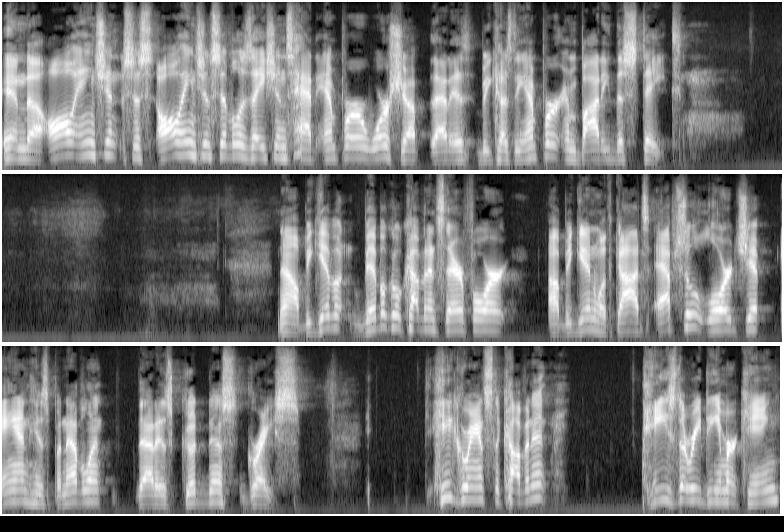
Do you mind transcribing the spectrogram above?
And uh, all ancient all ancient civilizations had emperor worship. That is because the emperor embodied the state. Now, biblical covenants, therefore, uh, begin with God's absolute lordship and his benevolent, that is, goodness, grace. He grants the covenant, he's the Redeemer King.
